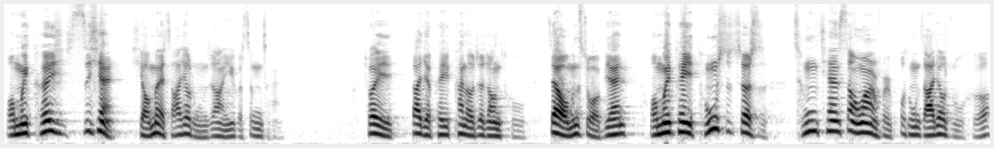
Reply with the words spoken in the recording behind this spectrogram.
我们可以实现小麦杂交种这样一个生产。所以大家可以看到这张图，在我们的左边，我们可以同时测试成千上万份不同杂交组合，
